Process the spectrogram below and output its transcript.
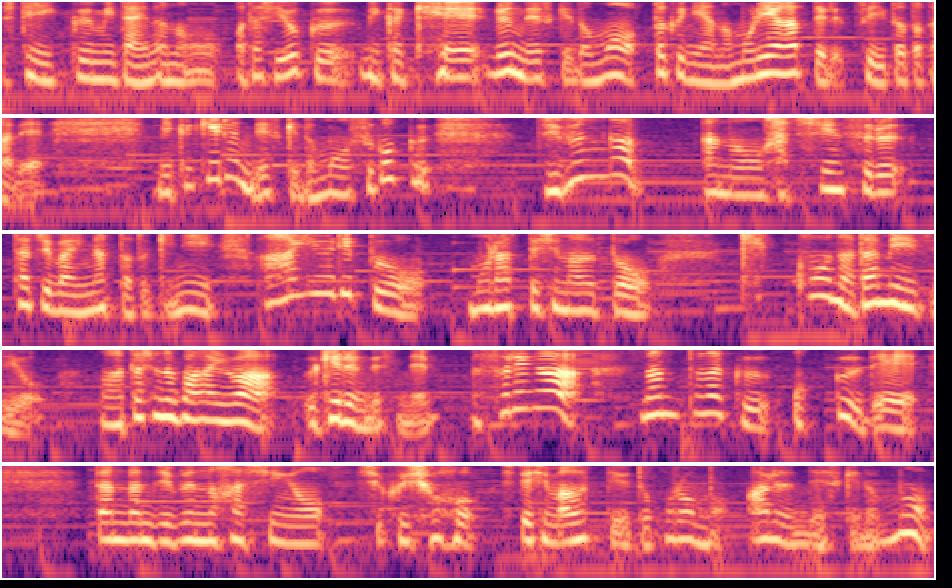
していくみたいなのを私よく見かけるんですけども特にあの盛り上がってるツイートとかで見かけるんですけどもすごく自分があの発信する立場になった時にああいうリプをもらってしまうと結構なダメージを私の場合は受けるんですね。それがなんとなく億劫でだんだん自分の発信を縮小してしまうっていうところもあるんですけども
